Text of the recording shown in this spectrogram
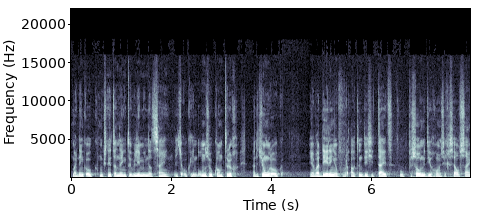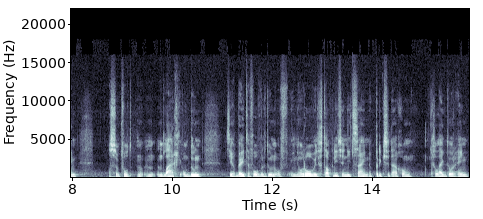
Maar ik denk ook, moet ik net aan denken toen Williamine dat zei, dat je ook in het onderzoek kwam terug dat jongeren ook ja, waarderingen voor authenticiteit, voor personen die gewoon zichzelf zijn. Als ze bijvoorbeeld een laagje opdoen, zich beter voor willen doen of in een rol willen stappen die ze niet zijn, dan prik ze daar gewoon gelijk doorheen.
